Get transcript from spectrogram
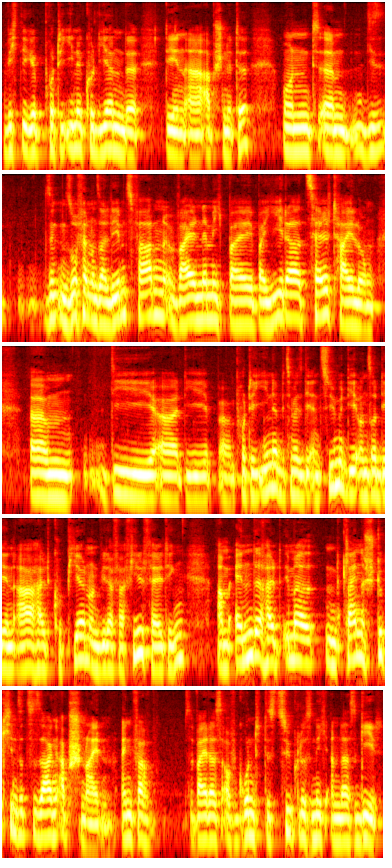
wichtige Proteine kodierende DNA-Abschnitte. Und ähm, die sind insofern unser Lebensfaden, weil nämlich bei, bei jeder Zellteilung ähm, die, äh, die äh, Proteine bzw. die Enzyme, die unsere DNA halt kopieren und wieder vervielfältigen, am Ende halt immer ein kleines Stückchen sozusagen abschneiden. Einfach weil das aufgrund des Zyklus nicht anders geht.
